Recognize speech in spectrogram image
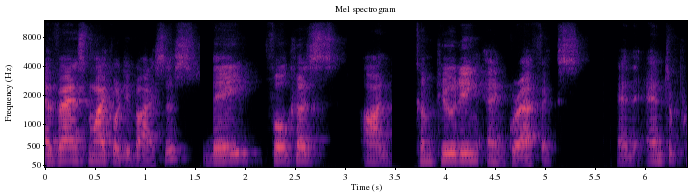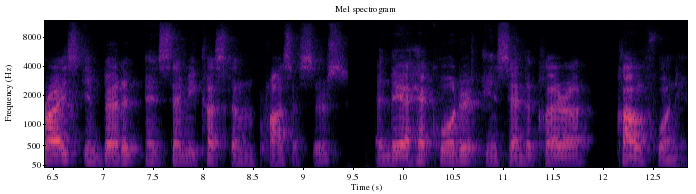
Advanced micro devices, they focus on computing and graphics and enterprise embedded and semi-custom processors. And they are headquartered in Santa Clara, California.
